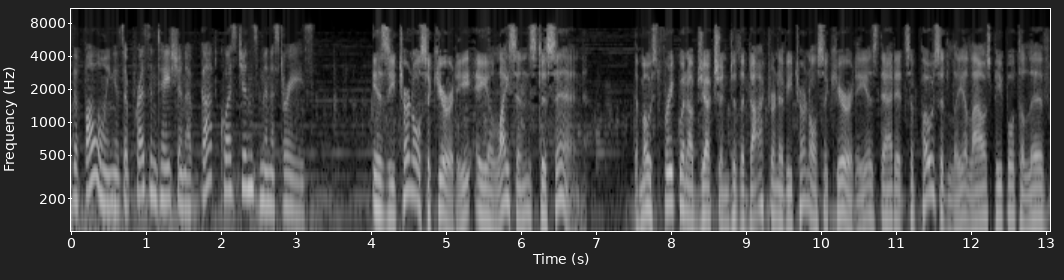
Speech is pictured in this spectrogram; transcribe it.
The following is a presentation of Got Questions Ministries. Is eternal security a license to sin? The most frequent objection to the doctrine of eternal security is that it supposedly allows people to live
